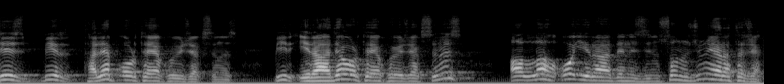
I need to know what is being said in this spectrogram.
Siz bir talep ortaya koyacaksınız. Bir irade ortaya koyacaksınız. Allah o iradenizin sonucunu yaratacak.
